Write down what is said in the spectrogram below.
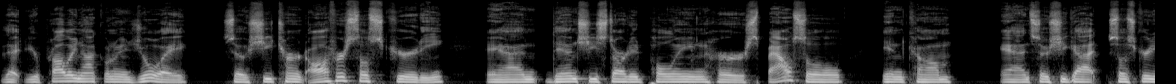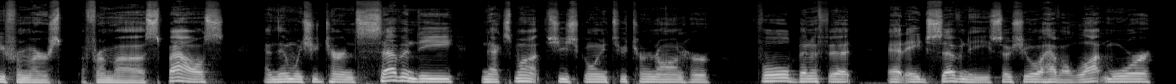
that you're probably not going to enjoy. So she turned off her Social Security and then she started pulling her spousal income. And so she got Social Security from her from a spouse. And then when she turns 70 next month, she's going to turn on her full benefit at age 70. So she will have a lot more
